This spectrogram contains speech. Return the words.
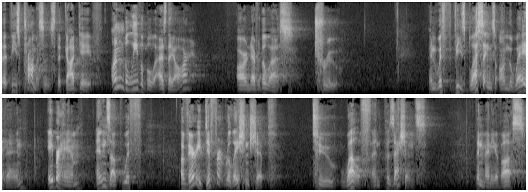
that these promises that God gave, unbelievable as they are, are nevertheless true. And with these blessings on the way, then, Abraham ends up with a very different relationship to wealth and possessions than many of us.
